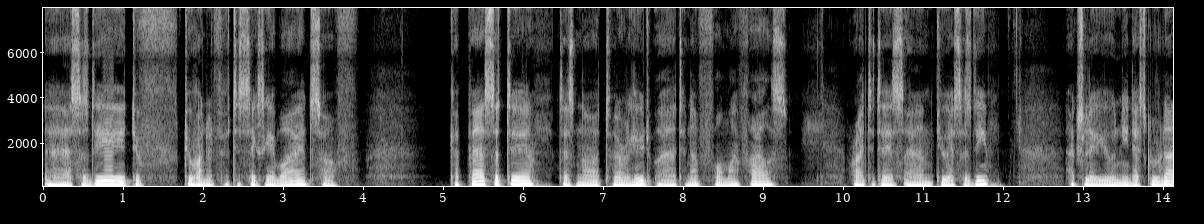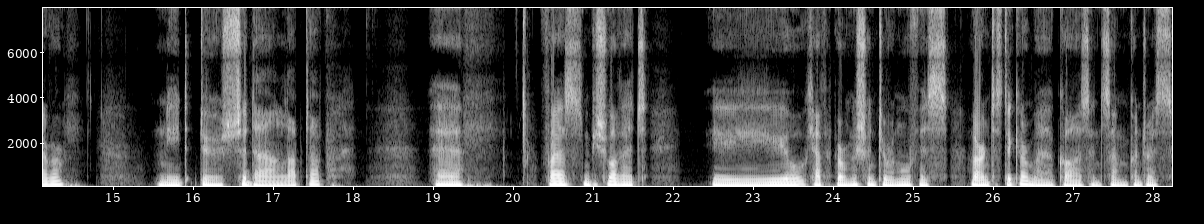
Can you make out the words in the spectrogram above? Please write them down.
uh, SSD to 256 gigabytes of capacity. It is not very huge but enough for my files. Right it is um, 2 SSD actually you need a screwdriver. Need to shut down laptop first, be sure that you have permission to remove this warranty sticker because in some countries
